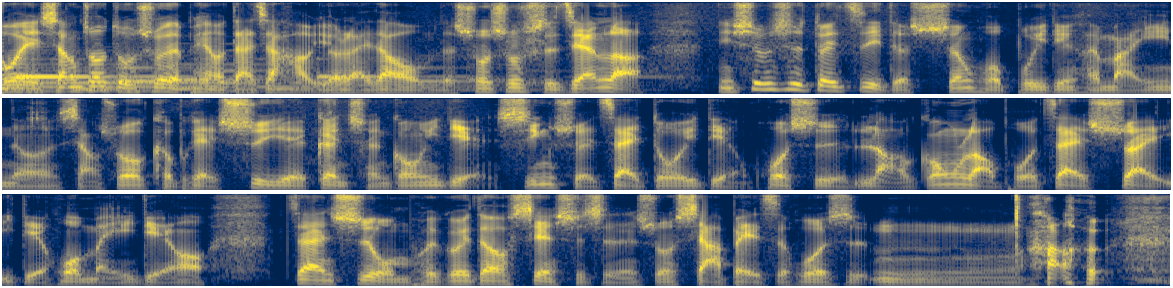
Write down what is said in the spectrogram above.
各位商周读书的朋友，大家好，又来到我们的说书时间了。你是不是对自己的生活不一定很满意呢？想说可不可以事业更成功一点，薪水再多一点，或是老公老婆再帅一点或美一点哦？但是我们回归到现实，只能说下辈子，或者是嗯，好。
